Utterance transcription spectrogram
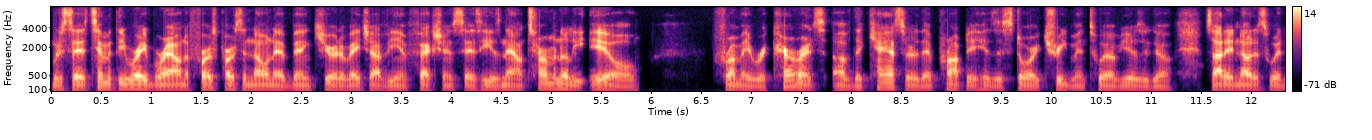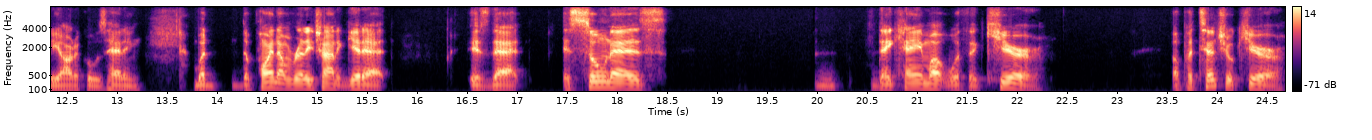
But it says Timothy Ray Brown, the first person known to have been cured of HIV infection, says he is now terminally ill from a recurrence of the cancer that prompted his historic treatment 12 years ago. So I didn't notice where the article was heading. But the point I'm really trying to get at is that as soon as they came up with a cure, a potential cure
